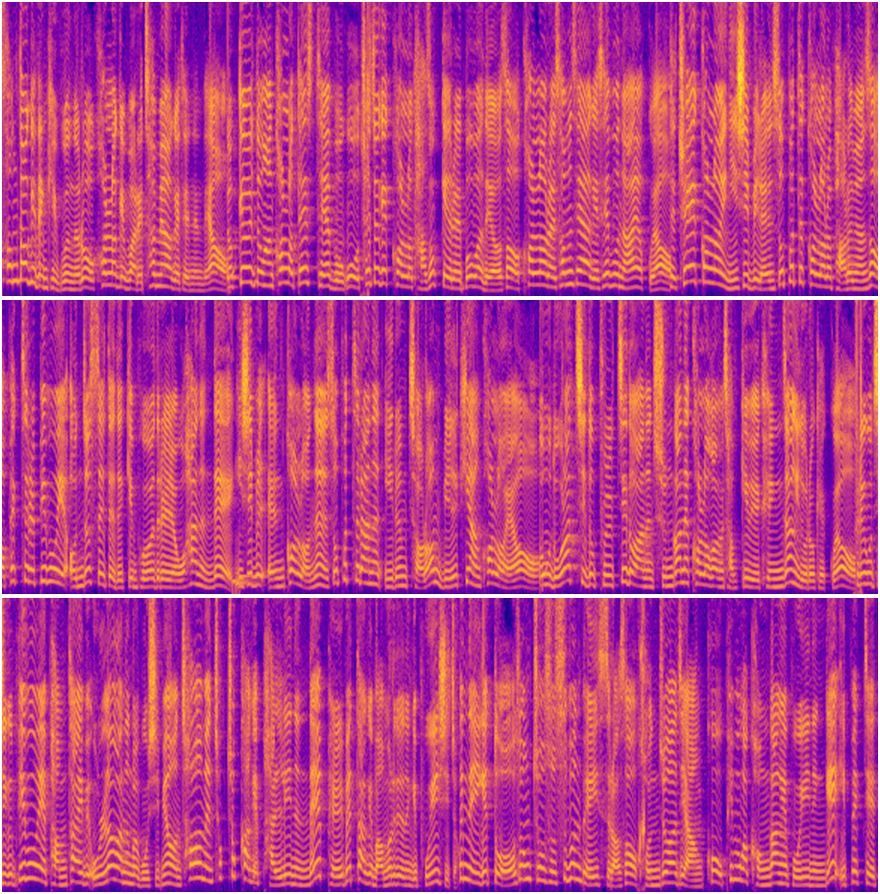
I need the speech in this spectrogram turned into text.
성덕이 된 기분으로 컬러 개발에 참여하게 됐는데요. 몇 개월 동안 컬러 테스트 해보고 최적의 컬러 5개를 뽑아내어서 컬러를 섬세하게 세분화하였고요. 제 최애 컬러인 21N 소프트 컬러를 바르면서 팩트를 피부 위에 얹었을 때 느낌 보여드리려고 하는데 21N 컬러는 소프트라는 이름처럼 밀키한 컬러예요. 너무 노랗지도 붉지도 않은 중간의 컬러감을 잡기 위해 굉장히 노력했고요. 그리고 지금 피부 위에 밤 타입이 올라가는 걸 보시면 처음엔 촉촉하게 발리는데 벨벳하게 마무리되는 게 보이시죠? 근데 이게 또 어성초수 수분 베이스라서 건조하지 않고 피부가 건강해 보이는 게 이펙트의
